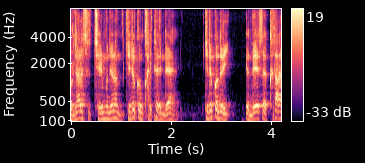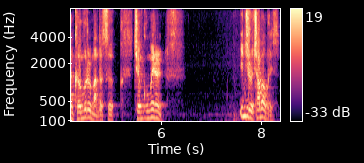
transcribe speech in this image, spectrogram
우리나라에서 제일 문제는 기득권 카르텔인데 기득권들이 연대해서 커다란 거물을 만들어서 전 국민을 인질로 잡아버렸어.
